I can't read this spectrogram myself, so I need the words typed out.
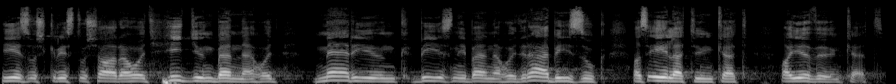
Jézus Krisztus arra, hogy higgyünk benne, hogy merjünk bízni benne, hogy rábízzuk az életünket, a jövőnket.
